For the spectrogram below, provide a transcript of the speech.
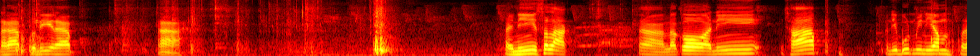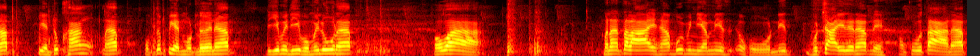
นะครับ ตัวนี้นะครับ อ่า อันนี้สลัก อ่า แล้วก็อันนี้ชาร์ป อันนี้บูทมิเนียมนะครับ เปลี่ยนทุกครั้งนะครับ ผมจะเปลี่ยนหมดเลยนะครับ ดีไม่ดีผมไม่รู้นะครับ เพราะว่า มันอันตรายนะครับบูมิเนียมนี่โอ้โหนี่หัวใจเลยนะครับนี่ของคูต้านะครับ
